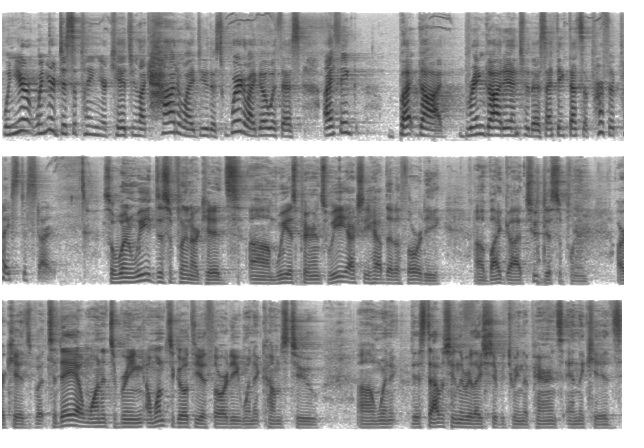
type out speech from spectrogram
When you're when you're disciplining your kids, you're like, how do I do this? Where do I go with this? I think, but God, bring God into this. I think that's a perfect place to start. So when we discipline our kids, um, we as parents, we actually have that authority uh, by God to discipline our kids. But today I wanted to bring, I wanted to go with the authority when it comes to um, when it, establishing the relationship between the parents and the kids,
